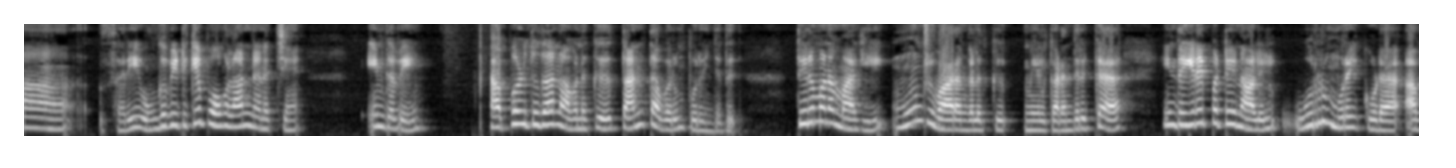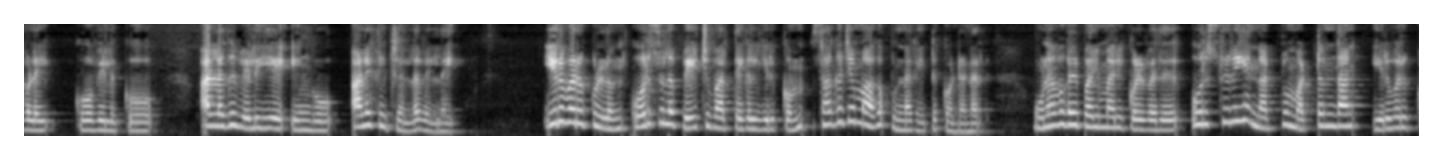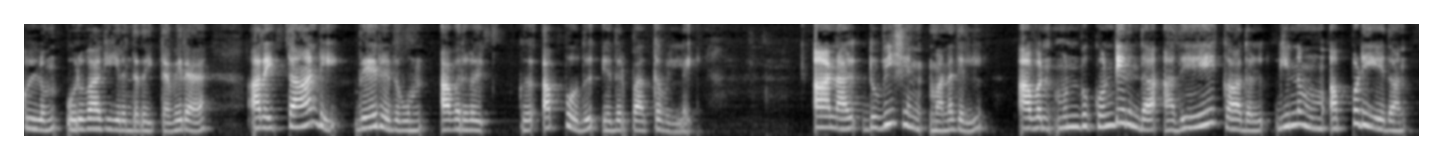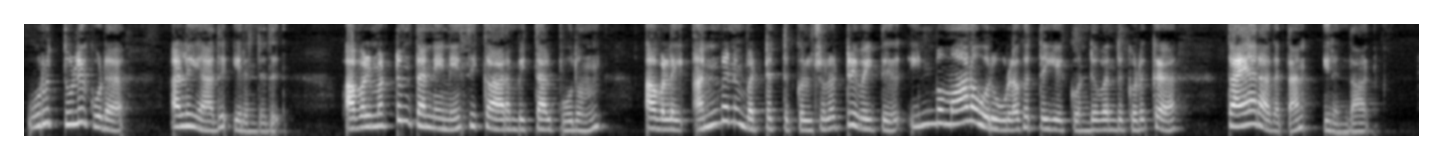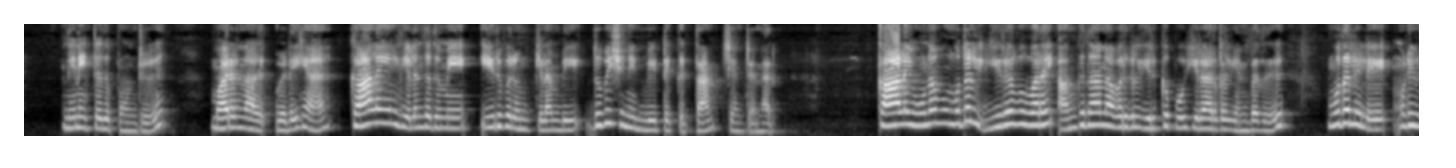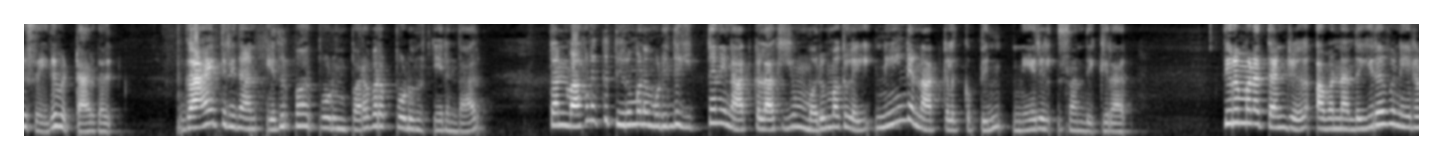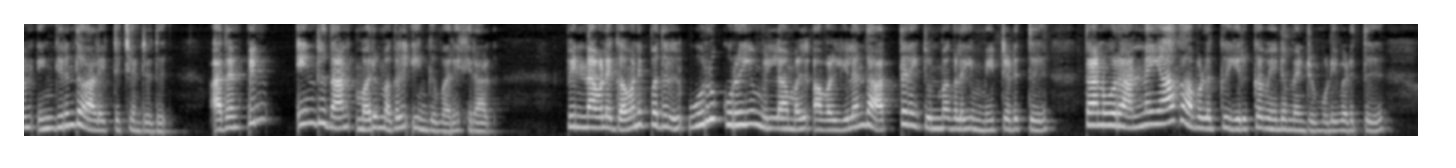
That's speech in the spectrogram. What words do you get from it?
சரி உங்கள் வீட்டுக்கே போகலான்னு நினச்சேன். என்கவே அப்பொழுதுதான் அவனுக்கு தன் தவறும் புரிந்தது. திருமணமாகி மூன்று வாரங்களுக்கு மேல் கடந்திருக்க இந்த இடைப்பட்ட நாளில் ஒரு முறை கூட அவளை கோவிலுக்கோ அல்லது வெளியே எங்கோ அழைத்துச் செல்லவில்லை. இருவருக்குள்ளும் ஒரு சில பேச்சுவார்த்தைகள் இருக்கும் சகஜமாக புன்னகைத்துக் கொண்டனர். உணவுகள் பரிமாறிக்கொள்வது ஒரு சிறிய நட்பு மட்டும்தான் இருவருக்குள்ளும் உருவாகி இருந்ததைத் தவிர அதை தாண்டி வேறெதுவும் அவர்களுக்கு அப்போது எதிர்பார்க்கவில்லை. ஆனால் துபீஷன் மனதில் அவன் முன்பு கொண்டிருந்த அதே காதல் இன்னமும் அப்படியேதான் ஒரு துளி கூட அழியாது இருந்தது. அவள் மட்டும் தன்னை நேசிக்க ஆரம்பித்தால் போதும். அவளை அன்பனும் வட்டத்துக்குள் சுழற்றி வைத்து இன்பமான ஒரு உலகத்தையே கொண்டு வந்து கொடுக்க தயாராகத்தான் இருந்தான். நினைத்தது போன்று மறுநாள் விடைய காலையில் எழுந்ததுமே இருவரும் கிளம்பி துபிஷனின் வீட்டுக்குத்தான் சென்றனர். காலை உணவு முதல் இரவு வரை அங்குதான் அவர்கள் இருக்கப் போகிறார்கள் என்பது முதலிலே முடிவு செய்து விட்டார்கள். காயத்ரி தான் எதிர்பார்ப்போடும் பரபரப்போடும் இருந்தார். தன் மகனுக்கு திருமணம் முடிந்து இத்தனை நாட்களாகியும் மருமகளை நீண்ட நாட்களுக்கு பின் நேரில் சந்திக்கிறார். திருமணத்தன்று அவன் அந்த இரவு நேரம் இங்கிருந்து அழைத்துச் சென்றது. அதன் பின் இன்றுதான் மருமகள் இங்கு வருகிறாள். பின் அவளை கவனிப்பதில் ஒரு குறையும் இல்லாமல் அவள் இழந்த அத்தனை துன்பங்களையும் மீட்டெடுத்து தான் ஒரு அன்னையாக அவளுக்கு இருக்க வேண்டும் என்று முடிவெடுத்து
